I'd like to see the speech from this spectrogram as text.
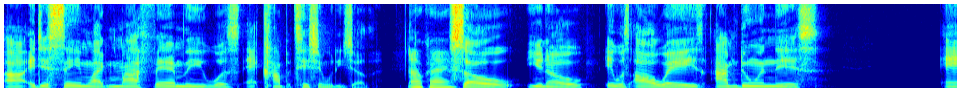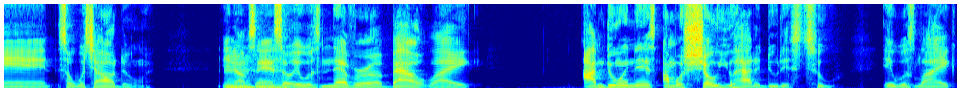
uh, it just seemed like my family was at competition with each other. okay. So, you know, it was always I'm doing this and so what y'all doing? You know what I'm saying? So it was never about like I'm doing this, I'm going to show you how to do this too. It was like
